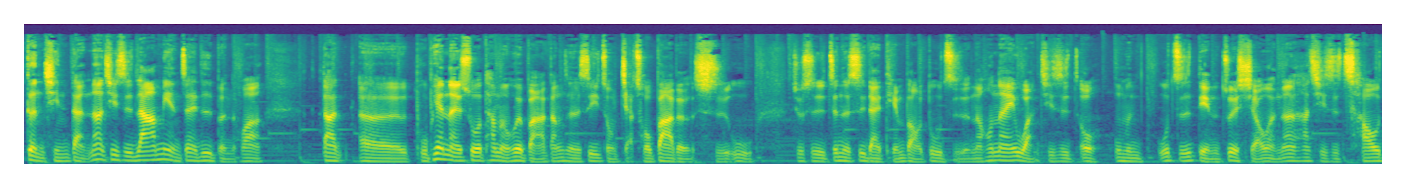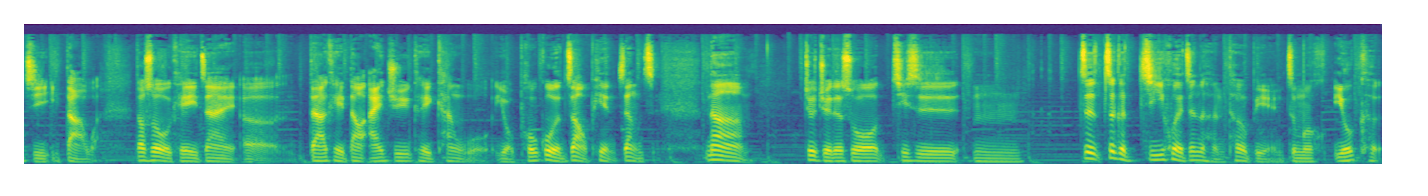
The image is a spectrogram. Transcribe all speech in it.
更清淡。那其实拉面在日本的话，大呃普遍来说他们会把它当成是一种假愁霸的食物，就是真的是来填饱肚子的。然后那一碗其实哦，我们我只是点的最小碗，那它其实超级一大碗。到时候我可以在呃，大家可以到 IG 可以看我有 po 过的照片这样子，那。就觉得说，其实，嗯，这这个机会真的很特别，怎么有可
